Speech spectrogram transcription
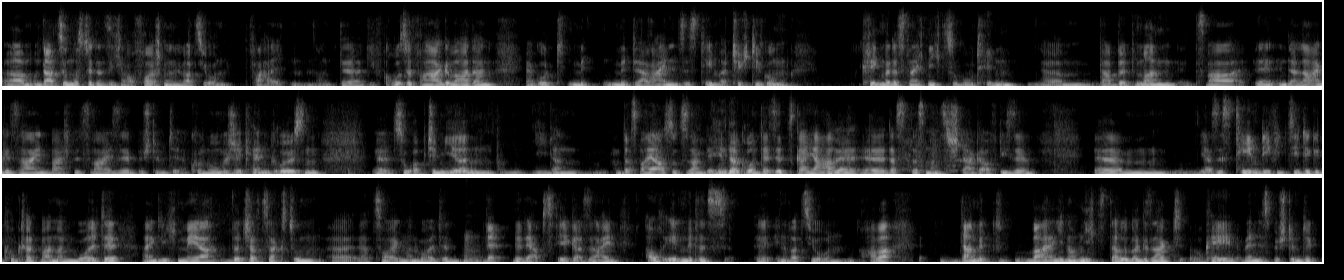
Ähm, und dazu musste dann sich auch Forschung und Innovation verhalten. Und äh, die große Frage war dann, ja gut, mit, mit der reinen Systemertüchtigung kriegen wir das vielleicht nicht so gut hin. Ähm, da wird man zwar äh, in der Lage sein, beispielsweise bestimmte ökonomische Kenngrößen äh, zu optimieren, die dann, und das war ja auch sozusagen der Hintergrund der 70er Jahre, äh, dass, dass man sich stärker auf diese ähm, ja, Systemdefizite geguckt hat, weil man wollte eigentlich mehr Wirtschaftswachstum äh, erzeugen, man wollte hm. wettbewerbsfähiger sein, auch eben mittels äh, Innovation. Aber damit war eigentlich noch nichts darüber gesagt, okay, wenn es bestimmte äh,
